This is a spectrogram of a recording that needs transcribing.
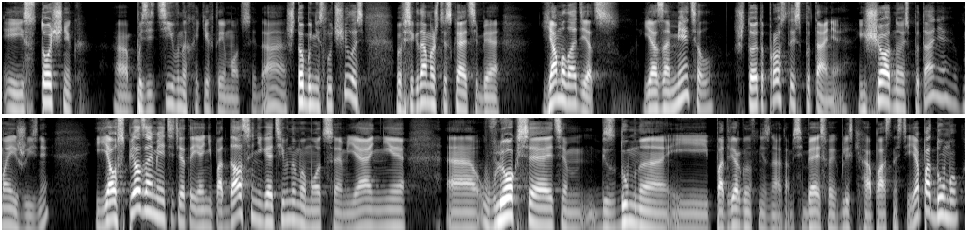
и источник э, позитивных каких-то эмоций. Да? Что бы ни случилось, вы всегда можете сказать себе, я молодец, я заметил, что это просто испытание, еще одно испытание в моей жизни. И я успел заметить это, я не поддался негативным эмоциям, я не э, увлекся этим бездумно и подвергнув, не знаю, там, себя и своих близких опасности. Я подумал,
